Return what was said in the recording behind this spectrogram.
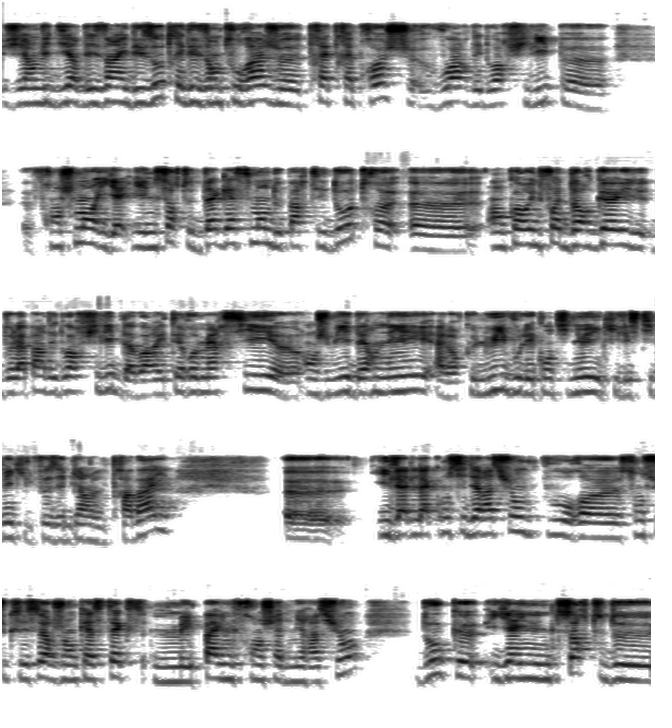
j'ai envie de dire, des uns et des autres et des entourages très très proches, voire d'Édouard Philippe franchement, il y, a, une sorte d'agacement de part et d'autre, euh, encore une fois d'orgueil de la part d'Édouard Philippe d'avoir été remercié euh, en juillet dernier, alors que lui voulait continuer et qu'il estimait qu'il faisait bien le travail. Euh, il a de la considération pour son successeur Jean Castex, mais pas une franche admiration. Donc il y a une sorte de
